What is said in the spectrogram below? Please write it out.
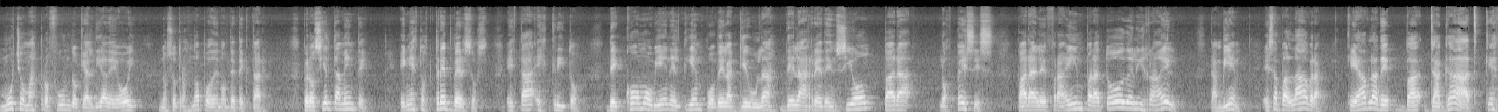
mucho más profundo que al día de hoy nosotros no podemos detectar. Pero ciertamente en estos tres versos está escrito de cómo viene el tiempo de la Geulah, de la redención para los peces, para el Efraín, para todo el Israel. También esa palabra que habla de Dagat, que es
